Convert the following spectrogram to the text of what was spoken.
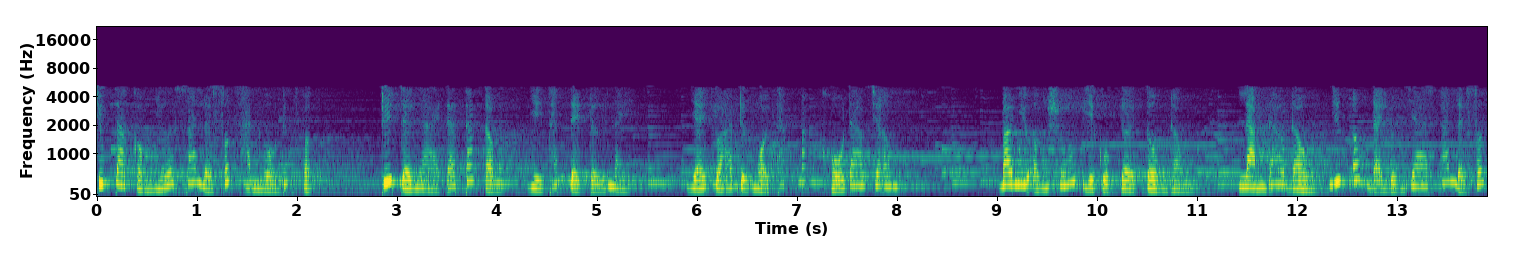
Chúng ta còn nhớ xá lợi phất hành ngộ Đức Phật, trí tuệ Ngài đã tác động vì thánh đệ tử này, giải tỏa được mọi thắc mắc khổ đau cho ông. Bao nhiêu ẩn số về cuộc đời tồn động, làm đau đầu nhức óc đại luận gia xá lợi phất,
